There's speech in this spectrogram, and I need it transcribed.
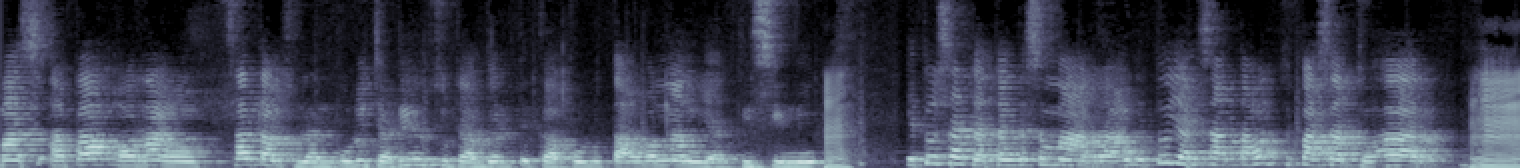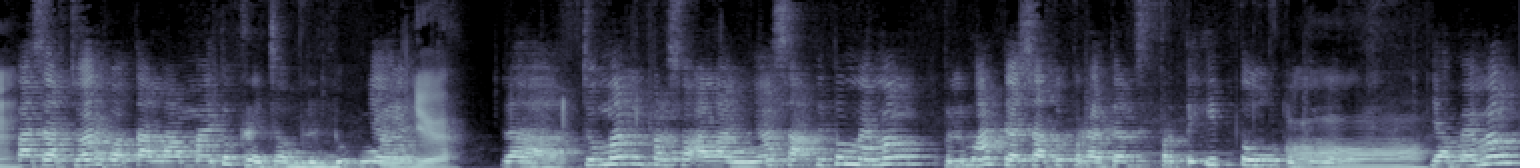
Mas apa orang saya tahun 90 jadi sudah hampir 30 tahunan ya di sini. Hmm. Itu saya datang ke Semarang itu yang saya tahu di Pasar Doar. Hmm. Pasar Juar Kota Lama itu gereja belenduknya. Ya. Lah, cuman persoalannya saat itu memang belum ada satu perhatian seperti itu gitu. Oh. Ya memang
